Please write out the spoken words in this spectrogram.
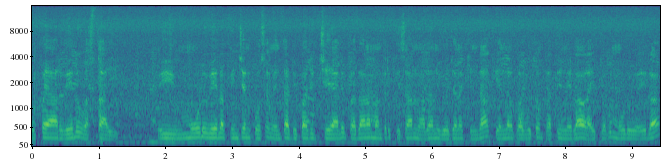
ముప్పై ఆరు వేలు వస్తాయి. ఈ మూడు వేల పింఛన్ కోసం ఎంత డిపాజిట్ చేయాలి? ప్రధానమంత్రి కిసాన్ మదన్ యోజన కింద కేంద్ర ప్రభుత్వం ప్రతి నెల రైతులకు మూడు వేల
